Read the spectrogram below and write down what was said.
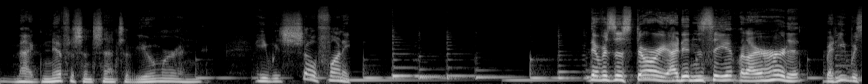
magnificent sense of humor. And he was so funny. There was a story, I didn't see it, but I heard it. But he was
